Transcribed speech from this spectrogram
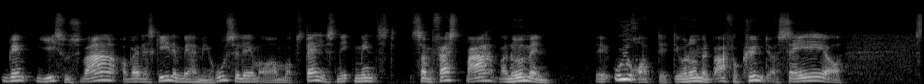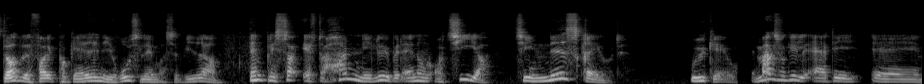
hvem Jesus var, og hvad der skete med ham i Jerusalem, og om opstandelsen ikke mindst, som først bare var noget, man øh, udråbte. Det var noget, man bare forkyndte og sagde, og stoppede folk på gaden i Jerusalem osv. Den blev så efterhånden i løbet af nogle årtier til en nedskrevet udgave. Markus evangeliet er det øh,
